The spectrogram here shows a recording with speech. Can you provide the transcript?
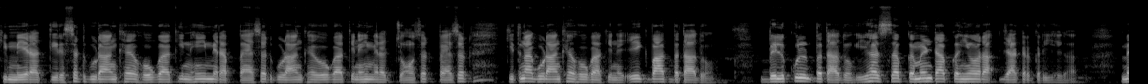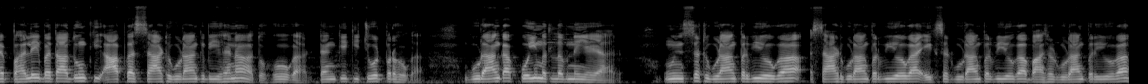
कि मेरा तिरसठ गुणांक है, होगा कि नहीं, मेरा पैंसठ गुणांक है, होगा कि नहीं, मेरा चौंसठ, पैंसठ, कितना गुणांक है, होगा कि नहीं। एक बात बता दूँ, बिल्कुल बता दूँ, यह सब कमेंट आप कहीं और जाकर करिएगा। मैं पहले ही बता दूँ कि आपका साठ गुणांक भी है ना तो होगा, टंकी की चोट पर होगा। गुणांक का कोई मतलब नहीं है यार। उनसठ गुणांक पर भी होगा, साठ गुणांक पर भी होगा, इकसठ गुणांक पर भी होगा, बासठ गुणांक पर भी होगा।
